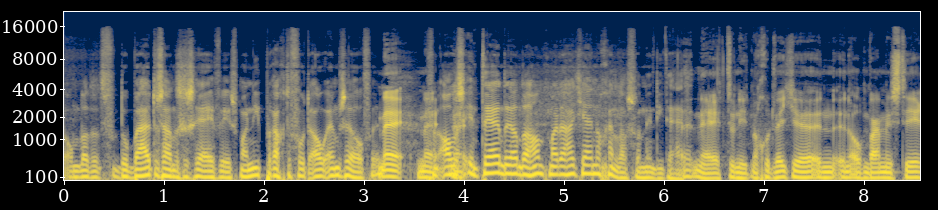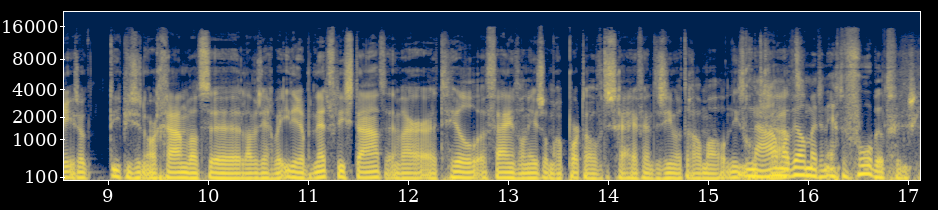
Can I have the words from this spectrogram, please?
omdat het door buitenstaanders geschreven is, maar niet prachtig voor het OM zelf. Hè? Nee, nee, van alles nee. intern er aan de hand, maar daar had jij nog geen last van in die tijd. nee, toen niet. Maar goed, weet je, een, een openbaar ministerie is ook typisch een orgaan wat, laten we zeggen, bij iedereen op het netvlies staat. En waar het heel fijn van is om rapporten over te schrijven en te zien wat er allemaal niet goed nou, gaat. Nou, maar wel met een echte voorbeeldfunctie.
